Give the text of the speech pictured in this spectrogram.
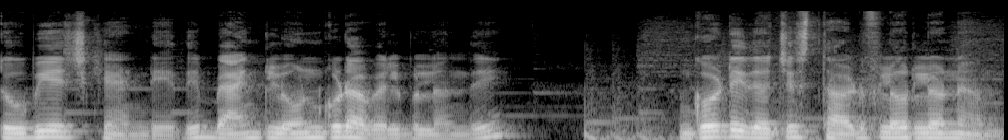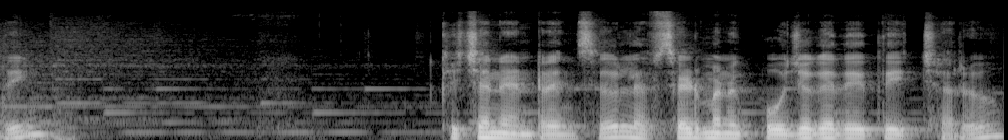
టూ బిహెచ్కే అండి ఇది. బ్యాంక్ లోన్ కూడా అవైలబుల్ ఉంది. ఇంకోటి ఇది వచ్చేసి థర్డ్ ఫ్లోర్లోనే ఉంది. కిచెన్ ఎంట్రన్స్. లెఫ్ట్ సైడ్ మనకు పూజ గది అయితే ఇచ్చారు.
